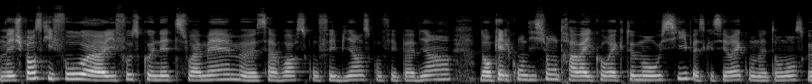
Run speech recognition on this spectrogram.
Mais je pense qu'il faut, euh, il faut se connaître soi-même, euh, savoir ce qu'on fait bien, ce qu'on fait pas bien, dans quelles conditions on travaille correctement aussi, parce que c'est vrai qu'on a tendance que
